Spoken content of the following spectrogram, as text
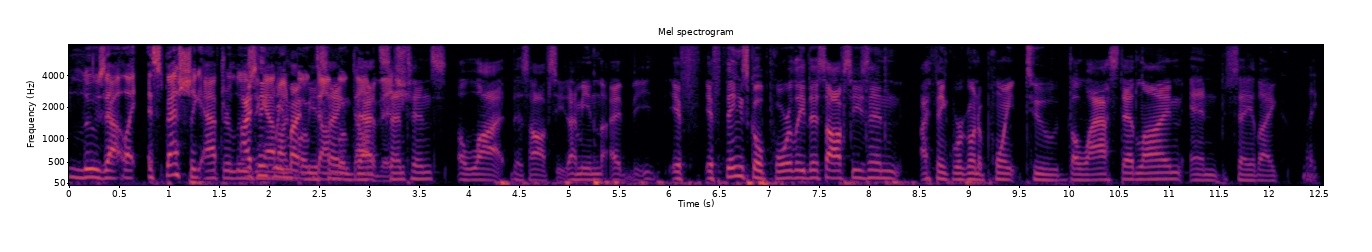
lose out, like especially after losing, I think out we on might Bogdan be saying that sentence a lot this offseason. I mean, I, if if things go poorly this offseason, I think we're going to point to the last deadline and say like, like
